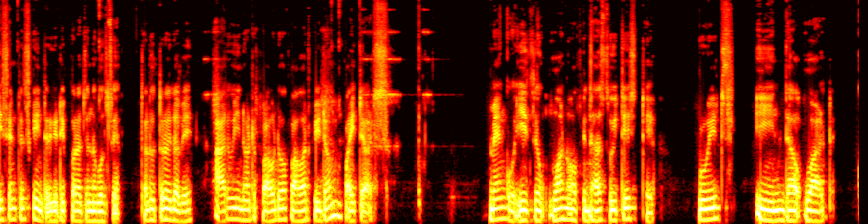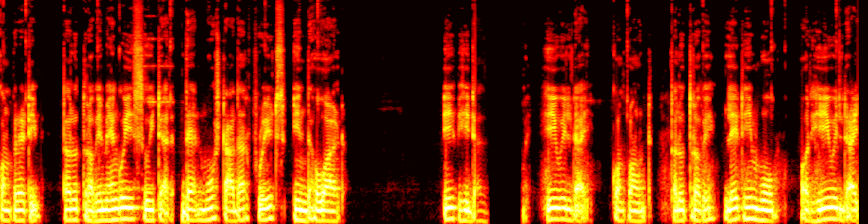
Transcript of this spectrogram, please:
এই সেন্টেন্সকে ইন্টারগেটিভ করার জন্য বলছে তাহলে উত্তর হয়ে যাবে are we not proud of our freedom fighters mango is one of the sweetest fruits in the world comparative তাহলে উত্তর হবে mango is sweeter than most other fruits in the world if he does he will die compound তাহলে উত্তর হবে let him move or he will die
